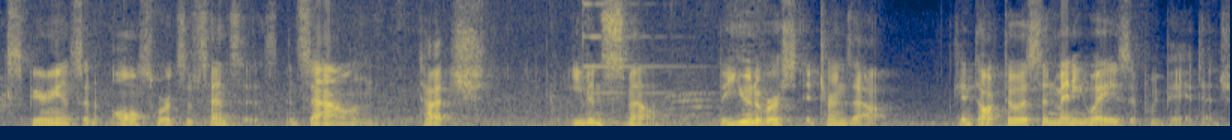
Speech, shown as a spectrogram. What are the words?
experienced in all sorts of senses, in sound, touch, even smell. The universe, it turns out, can talk to us in many ways if we pay attention.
